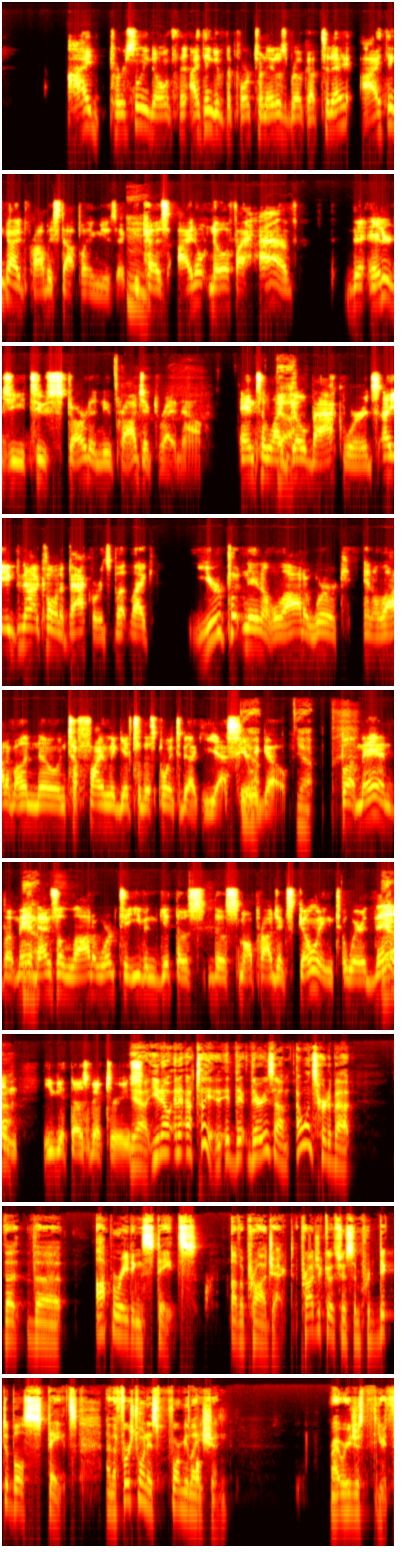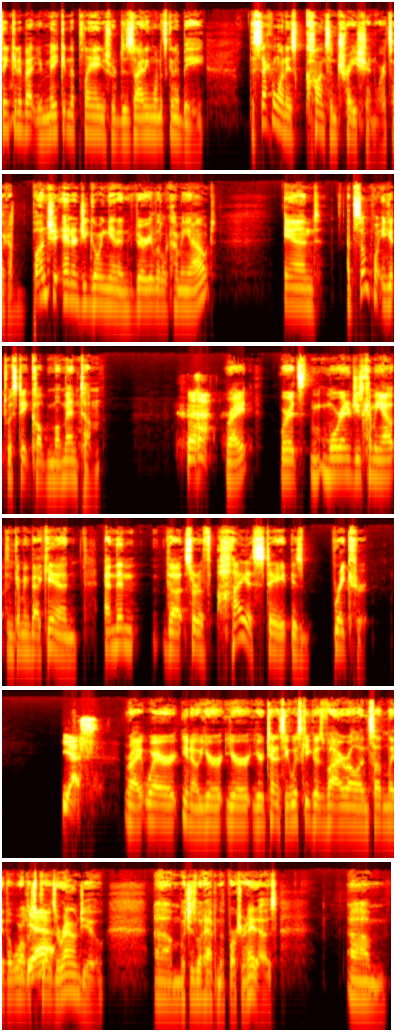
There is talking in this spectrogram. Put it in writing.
I personally don't think I think if the pork tornadoes broke up today, I think I'd probably stop playing music mm. because I don't know if I have the energy to start a new project right now and to like yeah. go backwards. I not calling it backwards, but like you're putting in a lot of work and a lot of unknown to finally get to this point to be like, yes, here yeah. we go. Yeah. But man, but man, yeah. that is a lot of work to even get those those small projects going to where then you get those victories. Yeah, you know, and I'll tell you, it, there, there is um I once heard about the the operating states of a project. A project goes through some predictable states, and the first one is formulation, right? Where you're just you're thinking about, you're making the plan, you're sort of designing what it's going to be. The second one is concentration, where it's like a bunch of energy going in and very little coming out. And at some point, you get to a state called momentum, right? Where it's more energy is coming out than coming back in. And then the sort of highest state is breakthrough. Yes. Right. Where, you know, your, your, your Tennessee whiskey goes viral and suddenly the world yeah. explodes around you, um, which is what happened with pork tornadoes. Um,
